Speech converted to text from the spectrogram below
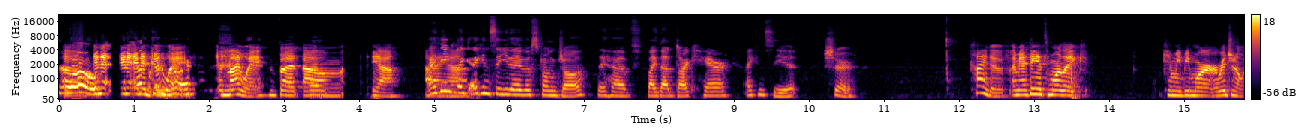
Whoa. um, in, a, in, a, in a good way in my way but um, yeah I think uh, like I can see they have a strong jaw. They have like that dark hair. I can see it. Sure. kind of i mean i think it's more like can we be more original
